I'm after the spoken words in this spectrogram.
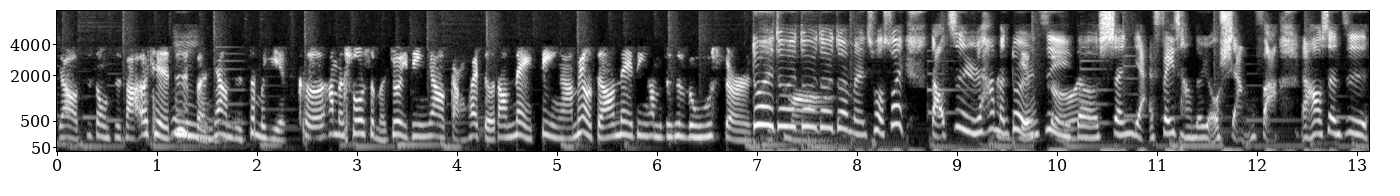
较自动自发，而且日本这样子这么严苛，嗯、他们说什么就一定要赶快得到内定啊，没有得到内定，他们就是 loser。对对对对对，没错，所以导致于他们对于自己的生涯非常的有想法，然后甚至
